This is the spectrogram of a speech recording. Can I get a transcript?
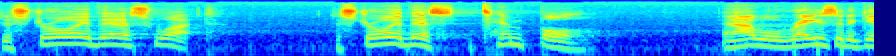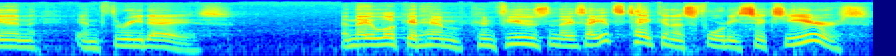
Destroy this what? Destroy this temple and I will raise it again in three days. And they look at him confused and they say, It's taken us 46 years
